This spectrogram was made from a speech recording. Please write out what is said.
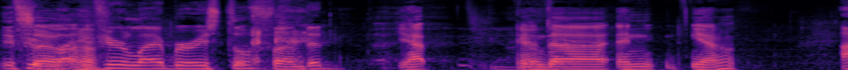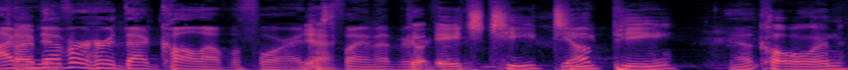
If, so, your, li- uh, if your library's still funded, yep, and uh, and you know, I've type in- never heard that call out before. I just find that very go funny. HTTP Yep. colon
